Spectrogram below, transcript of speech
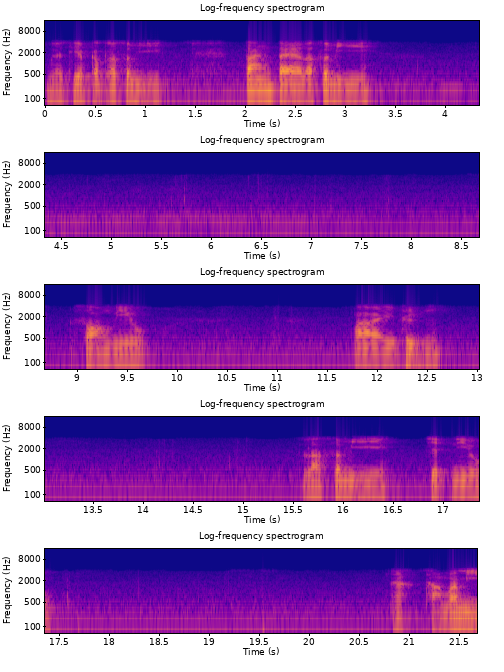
เมื่อเทียบกับรัศมี ตั้งแต่รัศมี สองนิ้ว ไปถึง รัศมีเจ็ดนิ้ว อะถามว่ามี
